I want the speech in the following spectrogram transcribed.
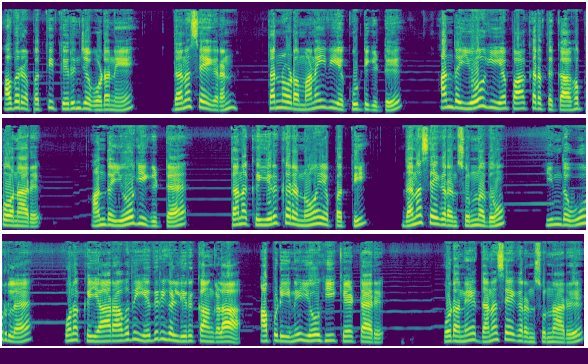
அவரை பத்தி தெரிஞ்ச உடனே தனசேகரன் தன்னோட மனைவிய கூட்டிக்கிட்டு அந்த யோகிய பார்க்கறதுக்காக போனாரு. அந்த யோகி கிட்ட தனக்கு இருக்கிற நோயை பத்தி தனசேகரன் சொன்னதும் இந்த ஊர்ல உனக்கு யாராவது எதிரிகள் இருக்காங்களா? அப்படின்னு யோகி கேட்டாரு. உடனே தனசேகரன் சொன்னாரு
